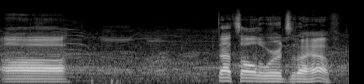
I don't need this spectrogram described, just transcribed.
Uh, that's all the words that I have.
